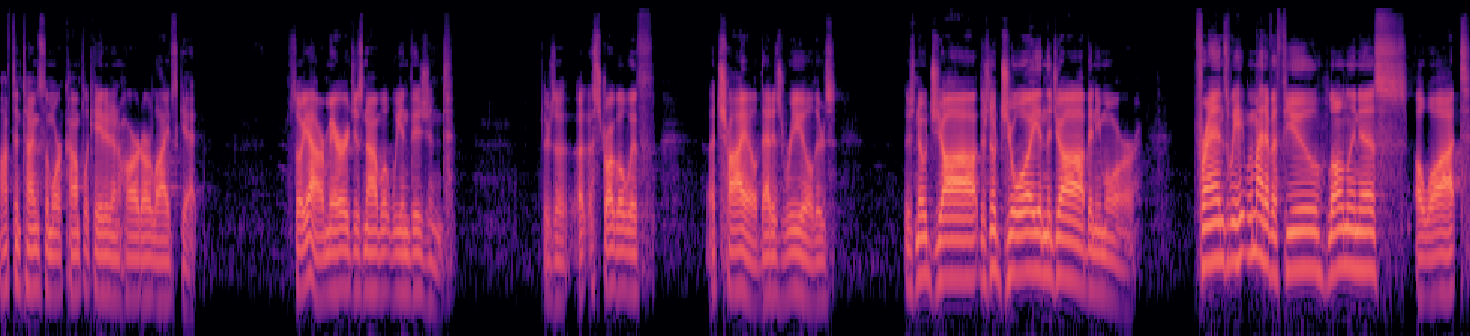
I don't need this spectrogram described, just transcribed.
oftentimes the more complicated and hard our lives get. So, yeah, our marriage is not what we envisioned. There's a, a struggle with a child that is real. There's, there's, no job, there's no joy in the job anymore. Friends, we, we might have a few. Loneliness, a lot.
